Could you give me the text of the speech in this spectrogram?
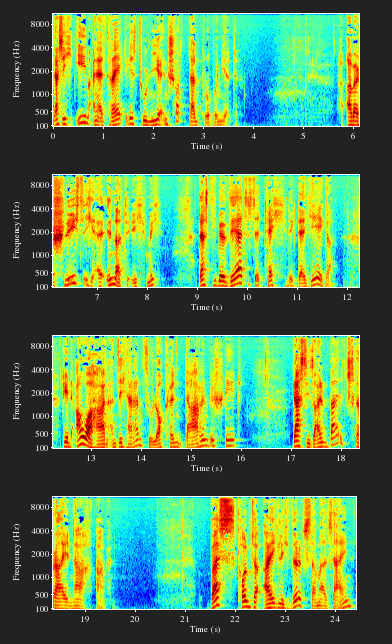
dass ich ihm ein erträgliches Turnier in Schottland proponierte. Aber schließlich erinnerte ich mich, dass die bewährteste Technik der Jäger, den Auerhahn an sich heranzulocken, darin besteht, dass sie seinen Balzschrei nachahmen. Was konnte eigentlich wirksamer sein,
